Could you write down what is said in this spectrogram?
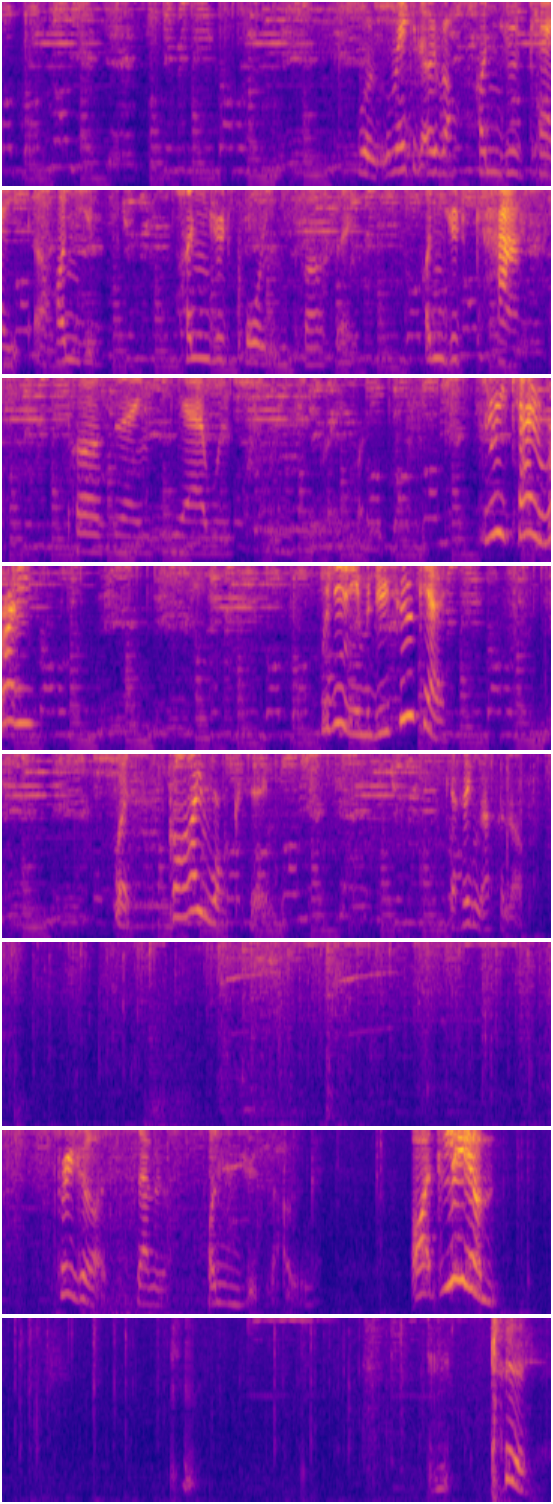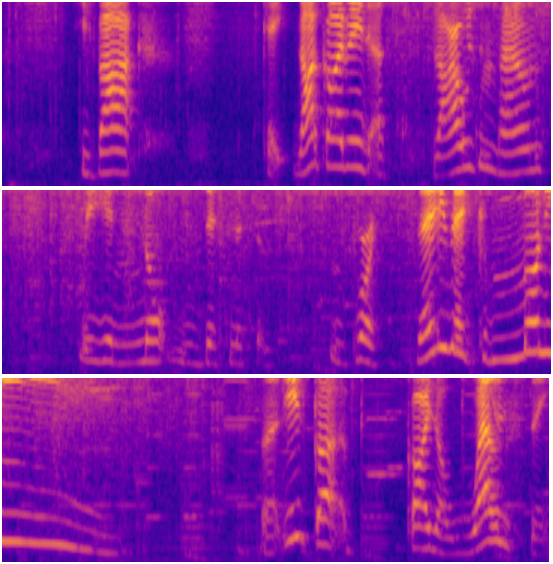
We're making over 100k, 100, 100 coins per thing. 100 cash per thing. Yeah, we're cruising with money. 3k already. We didn't even do 2k. We're skyrocketing. I think that's enough. Pretty sure that's 700,000. Oh, it's Liam! He's back. Okay, that guy made a thousand pounds. We cannot dismiss him. Bro, they make money. But these guys, guys are wealthy.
